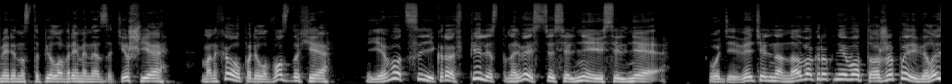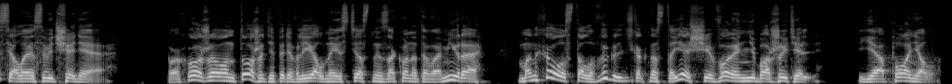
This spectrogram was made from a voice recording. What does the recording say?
мире наступило временное затишье, Манхао парил в воздухе, его ци и кровь пели, становясь все сильнее и сильнее. Удивительно, но вокруг него тоже появилось алое свечение. Похоже, он тоже теперь влиял на естественный закон этого мира. Манхау стал выглядеть как настоящий воин-небожитель. Я понял.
